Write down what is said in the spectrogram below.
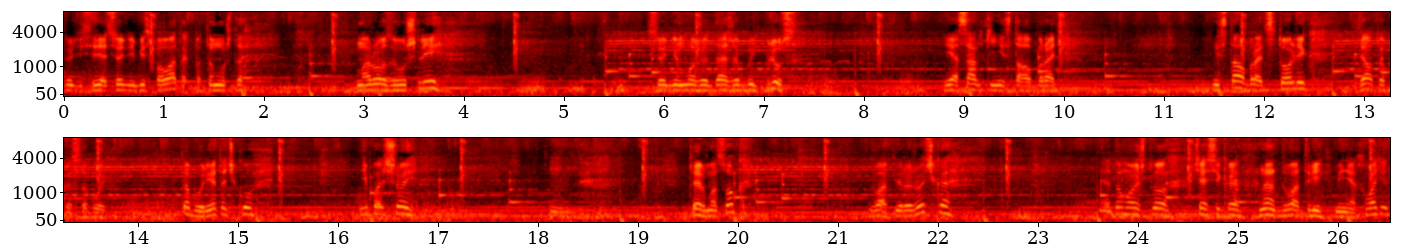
люди сидят сегодня без палаток, потому что морозы ушли. Сегодня может даже быть плюс. Я санки не стал брать. Не стал брать столик. Взял только с собой табуреточку небольшой. Термосок. Два пирожочка. Я думаю, что часика на 2-3 меня хватит.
